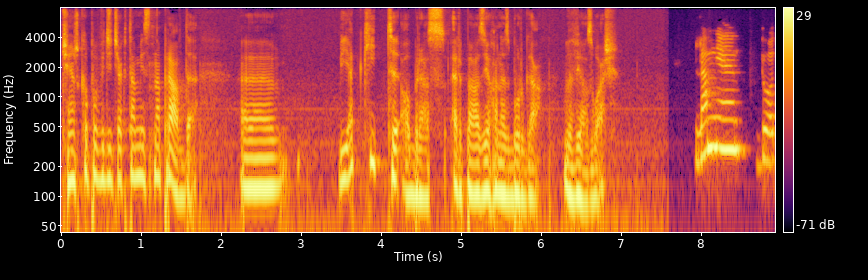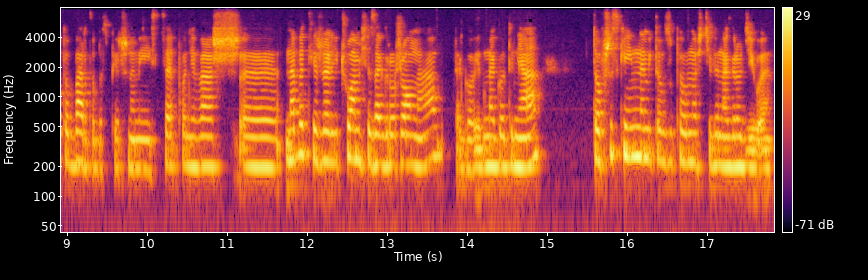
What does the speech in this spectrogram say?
Ciężko powiedzieć, jak tam jest naprawdę. E, jaki ty obraz RPA z Johannesburga wywiozłaś? Dla mnie było to bardzo bezpieczne miejsce, ponieważ e, nawet jeżeli czułam się zagrożona tego jednego dnia, to wszystkie inne mi to w zupełności wynagrodziły.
